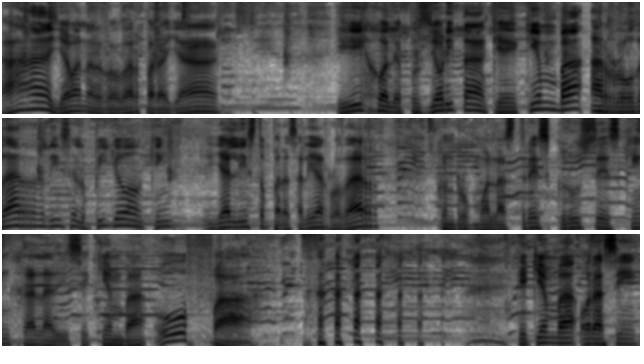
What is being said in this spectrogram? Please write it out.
Ah, ya van a rodar para allá. Híjole, pues yo ahorita que quién va a rodar, dice Lupillo, quién ya listo para salir a rodar con rumbo a las tres cruces, quién jala, dice, quién va, ufa. que quién va, ahora sí.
